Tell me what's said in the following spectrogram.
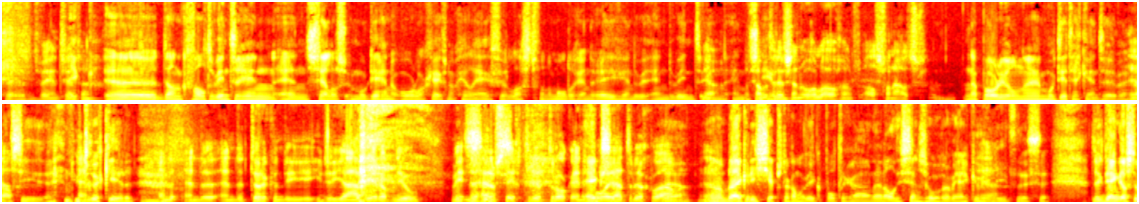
2022? Ik, uh, dan valt de winter in en zelfs een moderne oorlog geeft nog heel erg veel last van de modder en de regen en de, en de wind ja, en, en Wat betreft zijn oorlogen als vanouds. Napoleon moet dit herkend hebben ja. als hij nu en, terugkeerde. En de, en, de, en de Turken die ieder jaar weer opnieuw in de herfst zich terugtrokken en in het voorjaar terugkwamen. Ja. En dan blijken die chips toch allemaal weer kapot te gaan en al die sensoren werken weer niet. Dus, dus ik denk dat als de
